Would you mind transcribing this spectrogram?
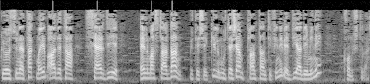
göğsüne takmayıp adeta serdiği elmaslardan müteşekkil muhteşem pantantifini ve diademini konuştular.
